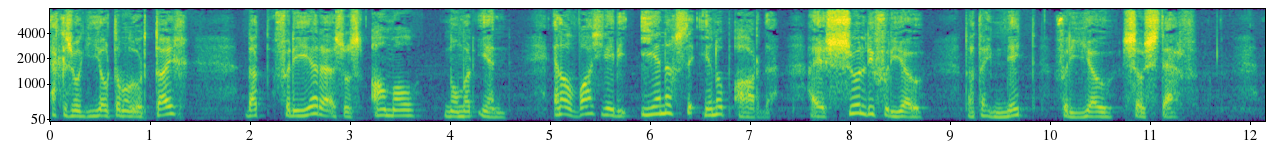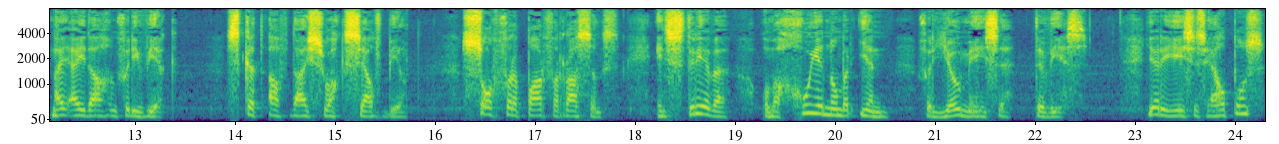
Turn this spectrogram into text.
Ek is ook heeltemal oortuig dat vir die Here is ons almal nommer 1. En al was jy die enigste een op aarde, hy is so lief vir jou dat hy net vir jou sou sterf my uitdaging vir die week. Skud af daai swak selfbeeld. Sorg vir 'n paar verrassings en strewe om 'n goeie nommer 1 vir jou mense te wees. Here Jesus, help ons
